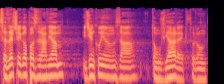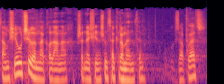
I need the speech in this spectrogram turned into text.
Serdecznie go pozdrawiam i dziękuję za tą wiarę, którą tam się uczyłem na kolanach przed Najświętszym Sakramentem. Zapłać.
